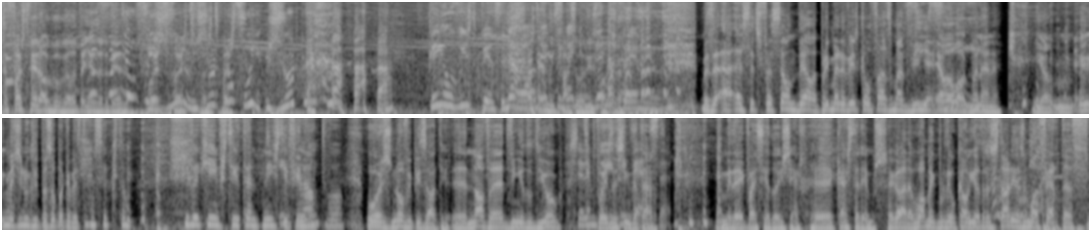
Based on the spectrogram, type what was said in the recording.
Tu foste ver ao Google, eu tenho a certeza. Foste, foste, juro foste, que não foste. fui. Juro que não fui. Quem ouve isto pensa, não, ela Esta deve muito ter fácil, ganho um eu grande prémio. Mas a, a satisfação dela, a primeira vez que ele faz uma adivinha, ela logo, banana. E ele, hum, eu imagino o que lhe passou pela cabeça. Ser questão. Estive aqui a investir tanto nisto e Isso foi afinal. muito bom. Hoje, novo episódio. Nova adivinha do Diogo. Depois das 5 da tarde. vingança. A minha ideia é que vai ser 2-0. Uh, cá estaremos. Agora, o homem que mordeu o cão e outras histórias, uma oferta. f-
